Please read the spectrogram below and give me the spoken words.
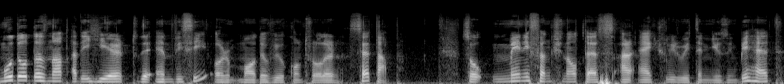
Moodle does not adhere to the MVC or Model View Controller setup. So many functional tests are actually written using Behat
